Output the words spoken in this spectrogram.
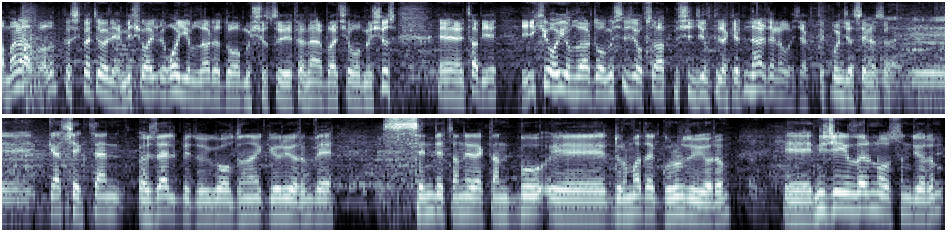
Ama ne yapalım? Kısmet öyleymiş. O, o yıllarda doğmuşuz, Fenerbahçe olmuşuz. Ee, tabii iyi ki o yıllarda olmuşuz. Yoksa 60. yıl plaketi nereden alacaktık bunca sene sonra? Ee, gerçekten özel bir duygu olduğunu görüyorum ve seni de tanıyaraktan bu e, duruma da gurur duyuyorum. E, nice yılların olsun diyorum.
